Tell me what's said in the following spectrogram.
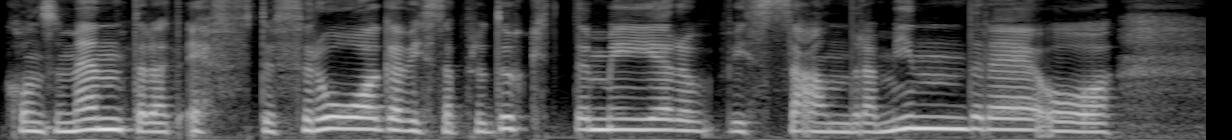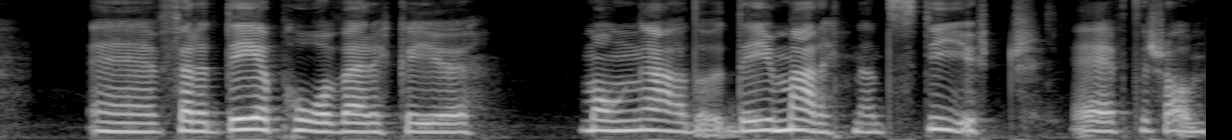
konsumenter att efterfråga vissa produkter mer och vissa andra mindre? Och eh, för att det påverkar ju många, det är ju marknadsstyrt eh, eftersom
